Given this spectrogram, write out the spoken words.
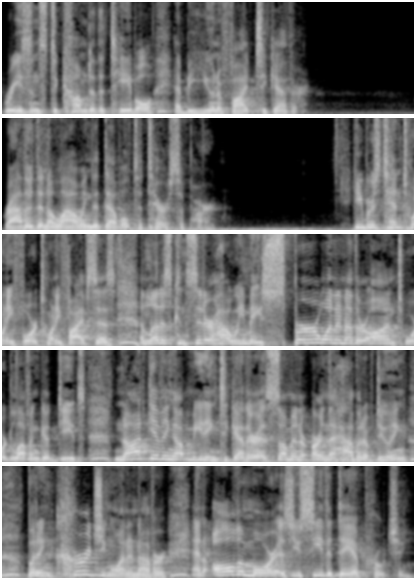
reasons to come to the table and be unified together rather than allowing the devil to tear us apart. Hebrews 10 24, 25 says, And let us consider how we may spur one another on toward love and good deeds, not giving up meeting together as some are in the habit of doing, but encouraging one another, and all the more as you see the day approaching.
